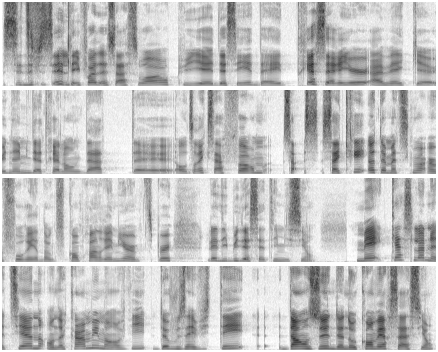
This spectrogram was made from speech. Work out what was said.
c'est difficile des fois de s'asseoir puis d'essayer d'être très sérieux avec une amie de très longue date euh, on dirait que ça forme, ça, crée automatiquement un fou rire. Donc, vous comprendrez mieux un petit peu le début de cette émission. Mais qu'à cela ne tienne, on a quand même envie de vous inviter dans une de nos conversations.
